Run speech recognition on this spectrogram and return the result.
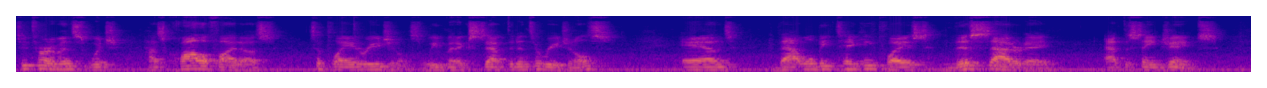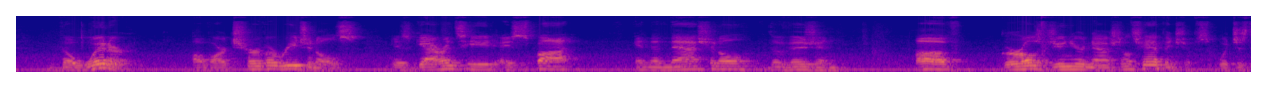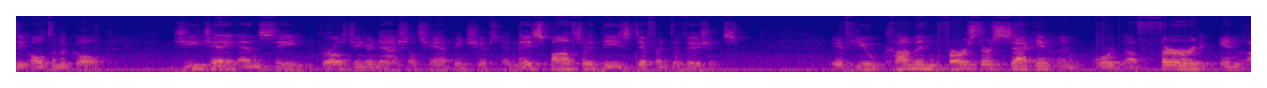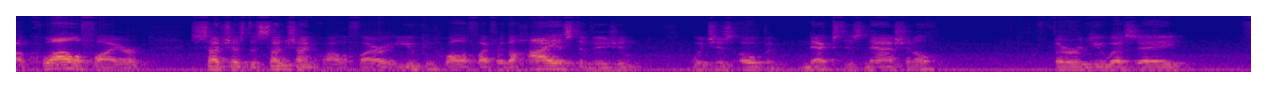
two tournaments which has qualified us to play in regionals. We've been accepted into regionals and that will be taking place this Saturday at the St. James. The winner of our Cherva regionals is guaranteed a spot in the national division of Girls Junior National Championships, which is the ultimate goal. GJNC, Girls Junior National Championships, and they sponsor these different divisions. If you come in first or second or a third in a qualifier, such as the Sunshine Qualifier, you can qualify for the highest division, which is open. Next is National, third USA,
